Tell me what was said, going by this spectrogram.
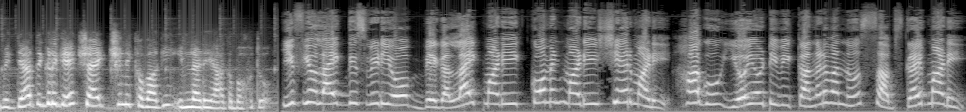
ವಿದ್ಯಾರ್ಥಿಗಳಿಗೆ ಶೈಕ್ಷಣಿಕವಾಗಿ ಹಿನ್ನಡೆಯಾಗಬಹುದು. If you like this video ಬೇಗ ಲೈಕ್ ಮಾಡಿ ಕಾಮೆಂಟ್ ಮಾಡಿ ಶೇರ್ ಮಾಡಿ ಹಾಗೂ ಯೋಯೋ ಟಿವಿ ಕನ್ನಡವನ್ನು ಸಬ್ಸ್ಕ್ರೈಬ್ ಮಾಡಿ.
